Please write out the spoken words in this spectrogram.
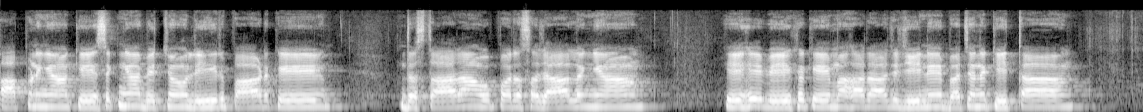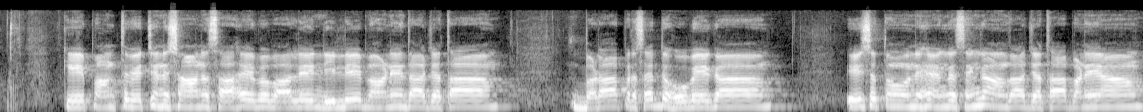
ਆਪਣੀਆਂ ਕੇਸਕੀਆਂ ਵਿੱਚੋਂ ਲੀਰ ਪਾੜ ਕੇ ਦਸਤਾਰਾਂ ਉੱਪਰ ਸਜਾ ਲਈਆਂ। ਇਹ ਵੇਖ ਕੇ ਮਹਾਰਾਜ ਜੀ ਨੇ ਬਚਨ ਕੀਤਾ ਕਿ ਪੰਥ ਵਿੱਚ ਨਿਸ਼ਾਨ ਸਾਹਿਬ ਵਾਲੇ ਨੀਲੇ ਬਾਣੇ ਦਾ ਜਥਾ ਬੜਾ ਪ੍ਰਸਿੱਧ ਹੋਵੇਗਾ। ਇਸ ਤੋਂ ਨਿਹੰਗ ਸਿੰਘਾਂ ਦਾ ਜਥਾ ਬਣਿਆ।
